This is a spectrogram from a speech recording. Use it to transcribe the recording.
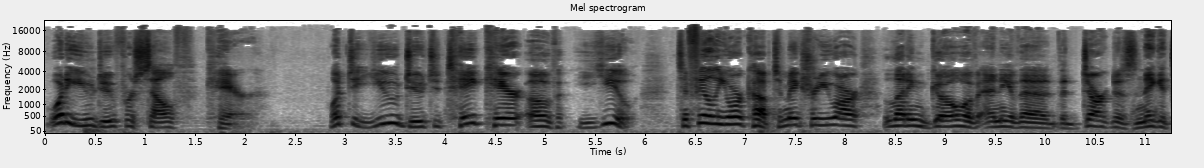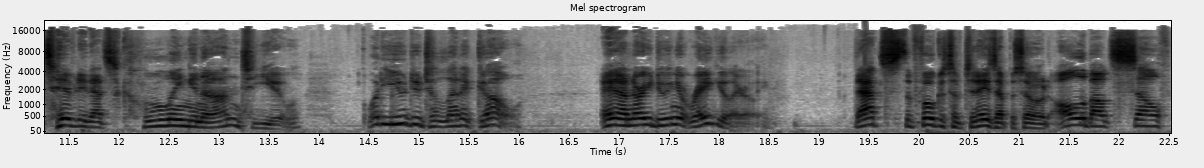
what do you do for self care? What do you do to take care of you? To fill your cup, to make sure you are letting go of any of the, the darkness, negativity that's clinging on to you. What do you do to let it go? And are you doing it regularly? That's the focus of today's episode, all about self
